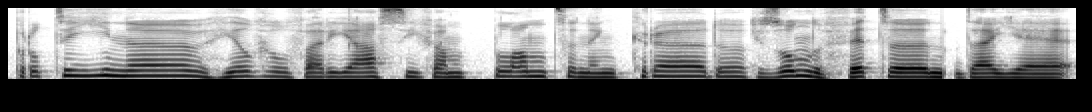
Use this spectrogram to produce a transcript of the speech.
proteïne heel veel variatie van planten en kruiden, gezonde vetten, dat jij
